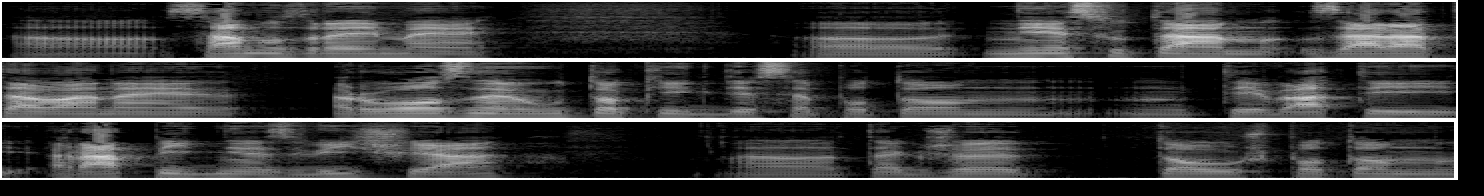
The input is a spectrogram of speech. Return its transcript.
A, samozrejme, nie sú tam zarátavané rôzne útoky, kde sa potom tie vaty rapidne zvýšia. A, takže to už potom e,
